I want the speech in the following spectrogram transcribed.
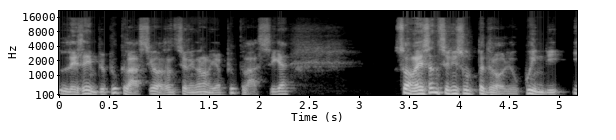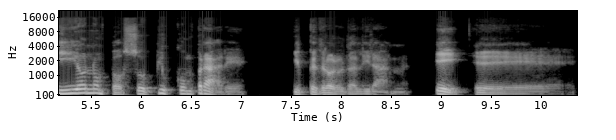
l'esempio più classico, la sanzione economica più classica, sono le sanzioni sul petrolio. Quindi io non posso più comprare il petrolio dall'Iran e eh,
